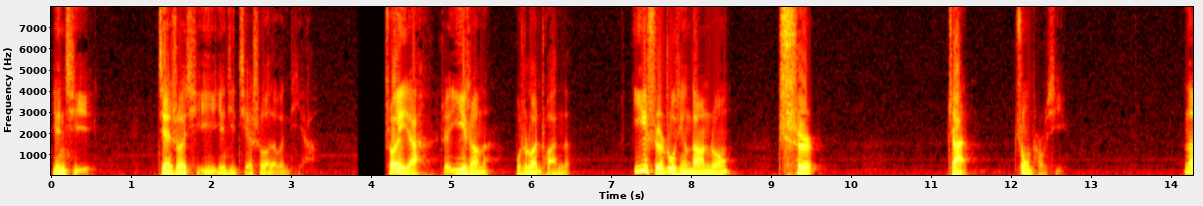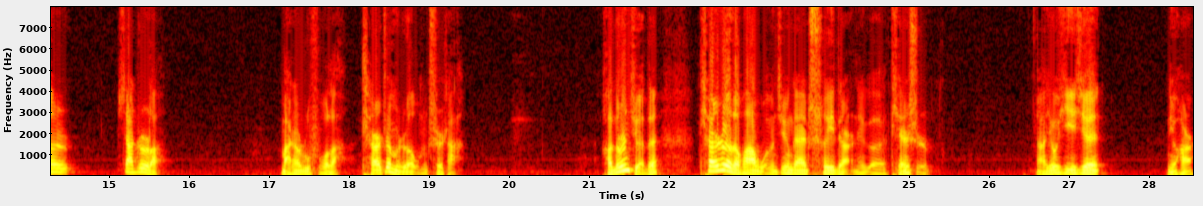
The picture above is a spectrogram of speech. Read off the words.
引起？建设起义引起劫舍的问题啊，所以啊，这衣裳呢不是乱穿的。衣食住行当中，吃占重头戏。那夏至了，马上入伏了，天这么热，我们吃啥？很多人觉得天热的话，我们就应该吃一点那个甜食啊，尤其一些女孩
